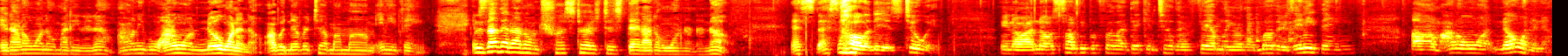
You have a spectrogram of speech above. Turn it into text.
and I don't want nobody to know. I don't even. I don't want no one to know. I would never tell my mom anything, and it's not that I don't trust her. It's just that I don't want her to know. That's that's all it is to it. You know, I know some people feel like they can tell their family or their mothers anything. Um, I don't want no one to know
